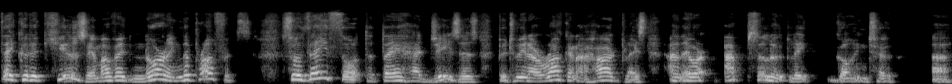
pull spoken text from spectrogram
they could accuse him of ignoring the prophets. So they thought that they had Jesus between a rock and a hard place, and they were absolutely going to uh,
